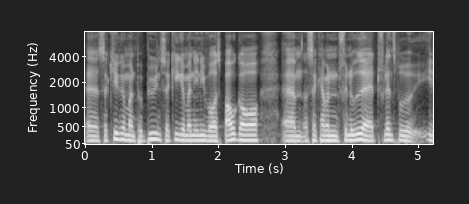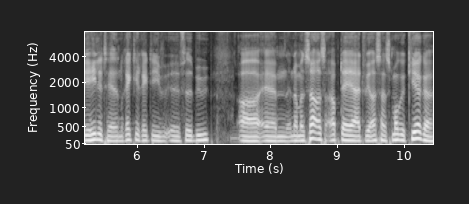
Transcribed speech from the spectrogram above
øh, så kigger man på byen, så kigger man ind i vores baggård, øhm, og så kan man finde ud af, at Flensborg i det hele taget er en rigtig, rigtig øh, fed by. Og øhm, når man så også opdager, at vi også har smukke kirker,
